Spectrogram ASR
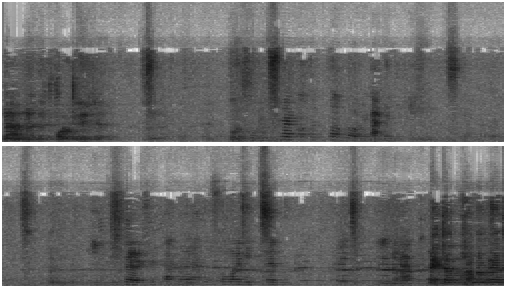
না আমরা কথা তো আমরা অনেক আগে থেকেই শুনতেছি। এই ডিক্লারেশনটা আপনারা এত সময় নিচ্ছেন মানে একটা ভালো কাজ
